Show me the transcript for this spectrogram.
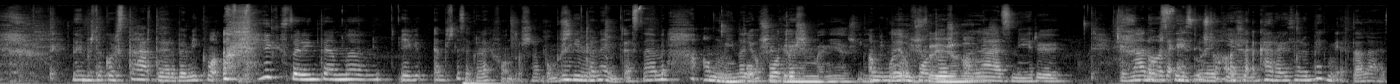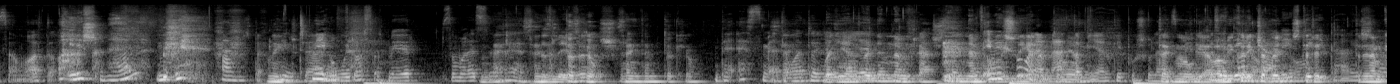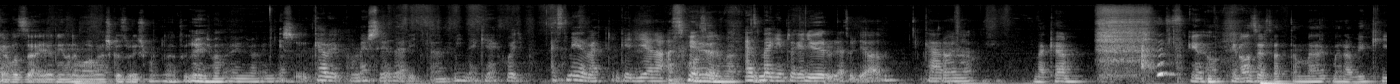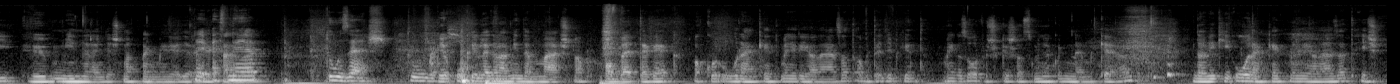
De én most akkor starterben mik van? Még szerintem, um, még, most ezek a legfontosabbak, most Mhm. hirtelen nem jut eszembe, ami Mm, nagyon fontos, ami nagyon fontos, a lázmérő. Ez Na, nálunk de ez most ilyen... Károly az előbb megmérte a lázamat. És nem? Hát most Nincs. nincsen. Még amúgy rosszat mér. Szóval ez... De, szerintem tök jó. Szerintem tök jó. De ezt miért mondta, hogy Vagy ilyen, vagy nem, nem, Infrás. nem, nem Hát én még soha nem láttam ilyen típusú technológiával, Ez egy amikor itt csak, hogy tehát, tehát nem kell hozzáérni, hanem alvás közben is meg lehet, ugye? Így van, így van, így van. És kb. akkor meséld el mindenkinek, hogy ezt miért vettünk egy ilyen. Ez megint csak egy őrület ugye a Károlynak. Nekem? Én, én azért vettem meg, mert a Viki, ő minden egyes nap megméri a gyerekek Ezt lázát. ne túlzás. Túlzás. Jó, oké, legalább minden másnap, ha betegek, akkor óránként méri a lázat, amit egyébként még az orvosok is azt mondják, hogy nem kell, de a Viki óránként méri a lázat, és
